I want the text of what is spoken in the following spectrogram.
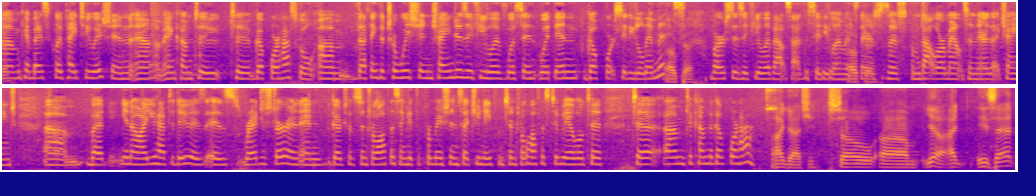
um, can basically pay tuition um, and come to, to Gulfport High School. Um, I think the tuition changes if you live within within Gulfport city limits Okay. versus if you live outside the city limits. Okay. There's there's some dollar amounts in there that change. Um, but you know all you have to do is, is register and, and go to the central office and get the permissions that you need from central office to be able to to um, to come to Gulfport High. I got you. So, um, yeah, I, is that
